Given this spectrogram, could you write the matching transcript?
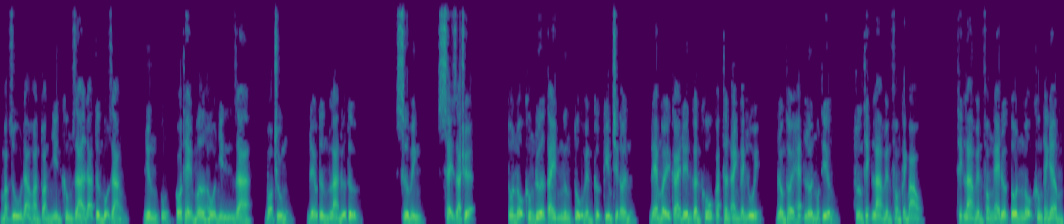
mặc dù đã hoàn toàn nhìn không ra đã từng bộ dáng, nhưng cũng có thể mơ hồ nhìn ra, bọn chúng đều từng là nữ tử. Sư minh, xảy ra chuyện tôn nộ không đưa tay ngưng tụ huyền cực kim triệt ấn đem mấy cái đến gần khô quắt thân ảnh đánh lui đồng thời hét lớn một tiếng hướng thích la huyền phong cảnh báo. Thích la huyền phong nghe được tôn nộ không thanh âm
